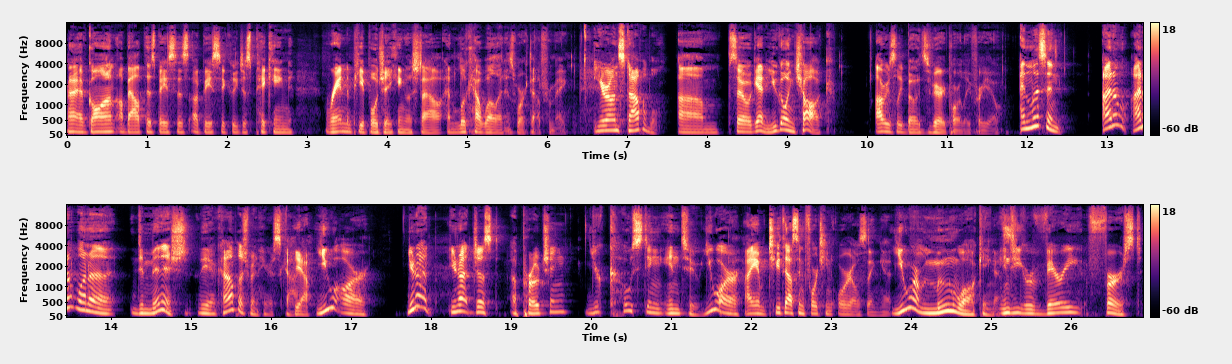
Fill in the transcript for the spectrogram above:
I have gone about this basis of basically just picking random people, Jake English style, and look how well it has worked out for me. You're unstoppable. Um, so again, you going chalk obviously bodes very poorly for you. And listen, I don't I don't want to diminish the accomplishment here, Scott. Yeah. You are you're not you're not just approaching, you're coasting into. You are I am 2014 Orioles thing yet. you are moonwalking into your very first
